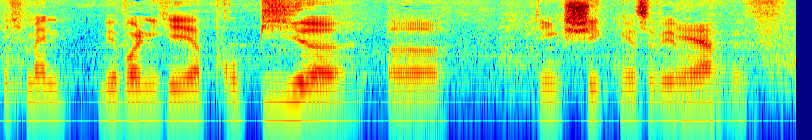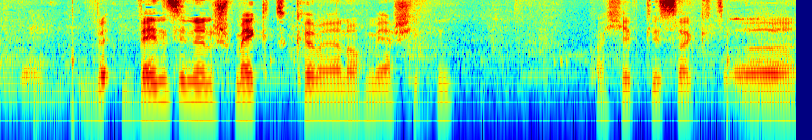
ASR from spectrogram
ich meine, wir wollen hier ja Probier äh, Dings schicken. Also wir, Ja. wenn es Ihnen schmeckt, können wir ja noch mehr schicken. Aber ich hätte gesagt, äh,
